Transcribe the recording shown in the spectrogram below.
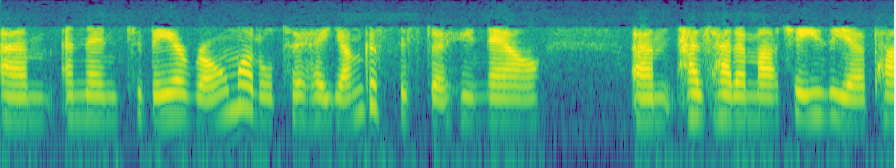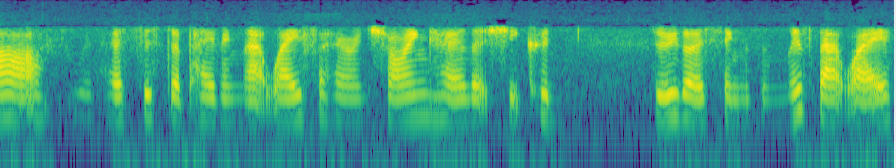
um, and then to be a role model to her younger sister who now um, has had a much easier path with her sister paving that way for her and showing her that she could do those things and live that way.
